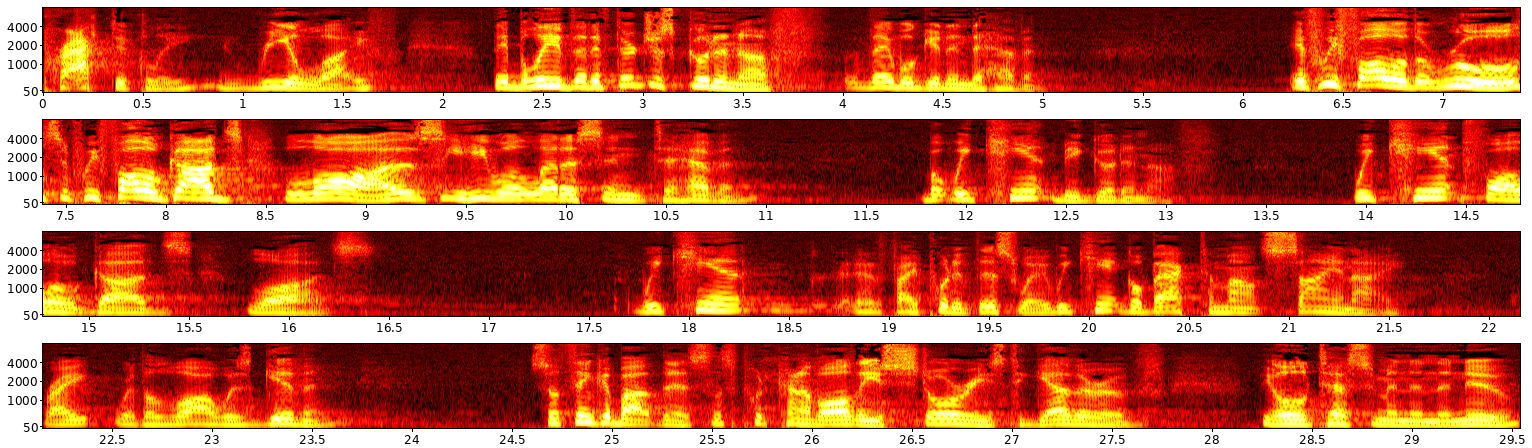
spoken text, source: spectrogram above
practically, in real life, they believe that if they're just good enough, they will get into heaven. If we follow the rules, if we follow God's laws, He will let us into heaven. But we can't be good enough. We can't follow God's laws. We can't, if I put it this way, we can't go back to Mount Sinai, right, where the law was given. So think about this. Let's put kind of all these stories together of the Old Testament and the New.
